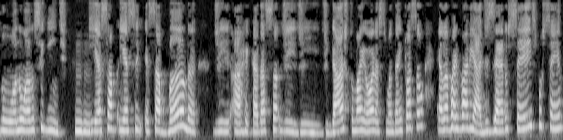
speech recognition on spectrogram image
no, no, ano seguinte. Uhum. E, essa, e essa, essa banda de arrecadação, de, de, de gasto maior acima da inflação, ela vai variar de 0,6%,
